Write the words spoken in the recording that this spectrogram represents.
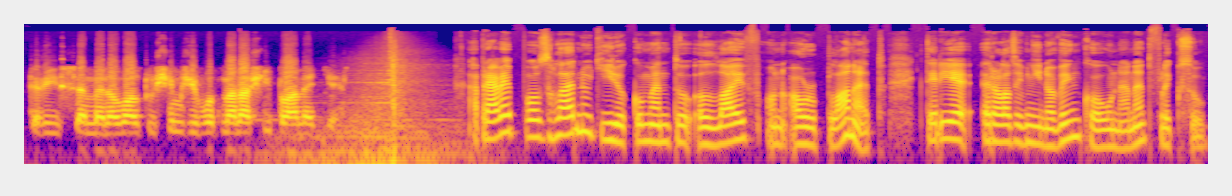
který se jmenoval tuším Život na naší planetě. A právě po zhlédnutí dokumentu Life on Our Planet, který je relativní novinkou na Netflixu,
